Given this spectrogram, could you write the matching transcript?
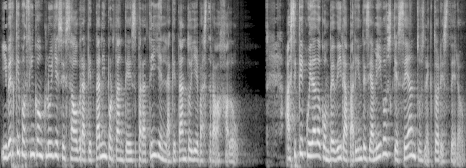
y ver que por fin concluyes esa obra que tan importante es para ti y en la que tanto llevas trabajado. Así que cuidado con pedir a parientes y amigos que sean tus lectores cero.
